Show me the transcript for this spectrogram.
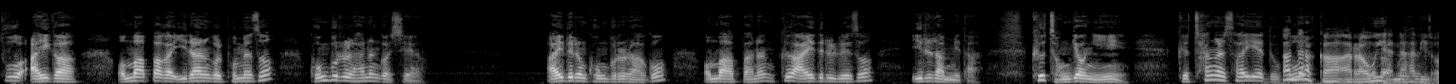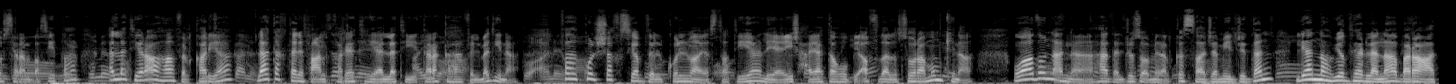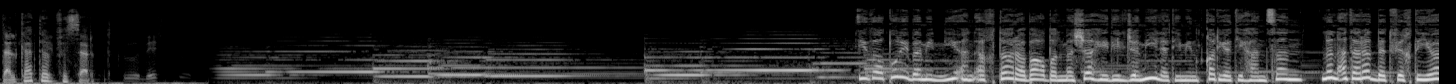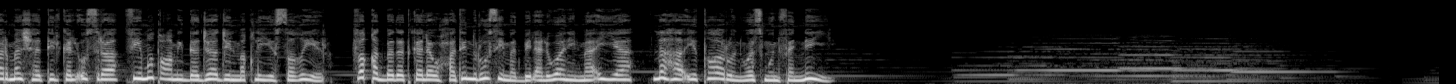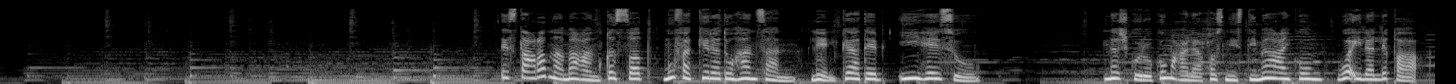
2 아이가 엄마 아빠가 일하는 걸 보면서 공부를 하는 것이에요. 아이들은 공부를 하고 엄마 아빠는 그 아이들을 위해서 일을 합니다. 그 정경이 أدرك الراوي أن هذه الأسرة البسيطة التي رآها في القرية لا تختلف عن قريته التي تركها في المدينة فكل شخص يبذل كل ما يستطيع ليعيش حياته بأفضل صورة ممكنة وأظن أن هذا الجزء من القصة جميل جدا لأنه يظهر لنا براعة الكاتب في السرد إذا طلب مني أن أختار بعض المشاهد الجميلة من قرية هانسان لن أتردد في اختيار مشهد تلك الأسرة في مطعم الدجاج المقلي الصغير. فقد بدت كلوحة رسمت بالألوان المائية لها إطار واسم فني. استعرضنا معا قصة مفكرة هانسان للكاتب إي هيسو. نشكركم على حسن استماعكم وإلى اللقاء.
